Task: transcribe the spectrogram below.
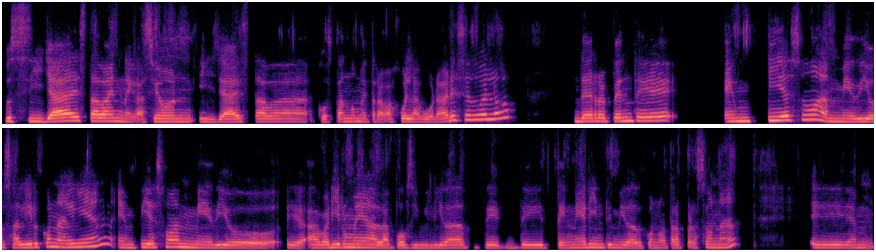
pues si ya estaba en negación y ya estaba costándome trabajo elaborar ese duelo, de repente empiezo a medio salir con alguien, empiezo a medio eh, abrirme a la posibilidad de, de, tener intimidad con otra persona. Eh,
